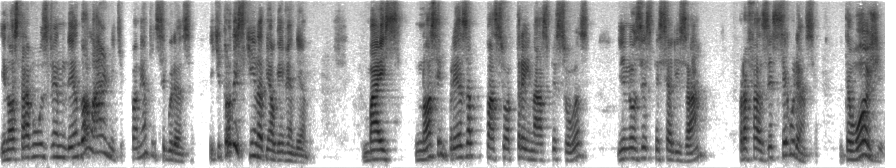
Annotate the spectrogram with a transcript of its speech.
E nós estávamos vendendo alarme, equipamento de segurança, e que toda esquina tem alguém vendendo. Mas nossa empresa passou a treinar as pessoas e nos especializar para fazer segurança. Então, hoje,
